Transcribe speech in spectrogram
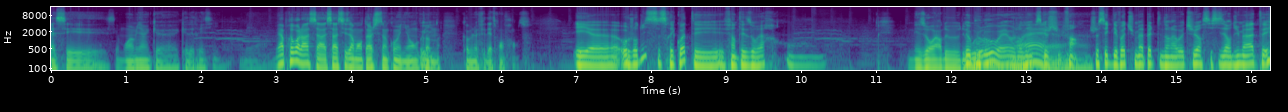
C'est c'est moins bien que, que d'être ici. Mais, Mais après, voilà, ça, ça a ses avantages, ses inconvénients, Oui. comme, comme le fait d'être en France. Et euh, aujourd'hui, ce serait quoi tes, enfin, tes horaires Mes horaires de, de, de boulot, ouais, aujourd'hui Parce que je, je sais que des fois, tu m'appelles, t'es dans la voiture, c'est 6h du mat, et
